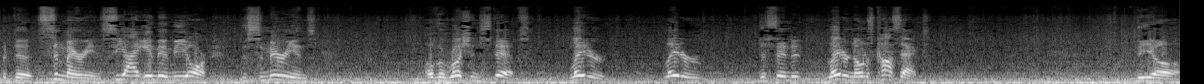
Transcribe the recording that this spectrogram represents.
but the Cimmerians, C-I-M-M-E-R, the Cimmerians of the Russian steppes, later, later descended, later known as Cossacks. The, uh,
